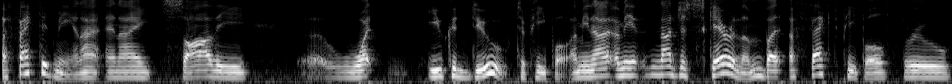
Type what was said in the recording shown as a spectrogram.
affected me, and I and I saw the uh, what you could do to people. I mean, I, I mean, not just scare them, but affect people through,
